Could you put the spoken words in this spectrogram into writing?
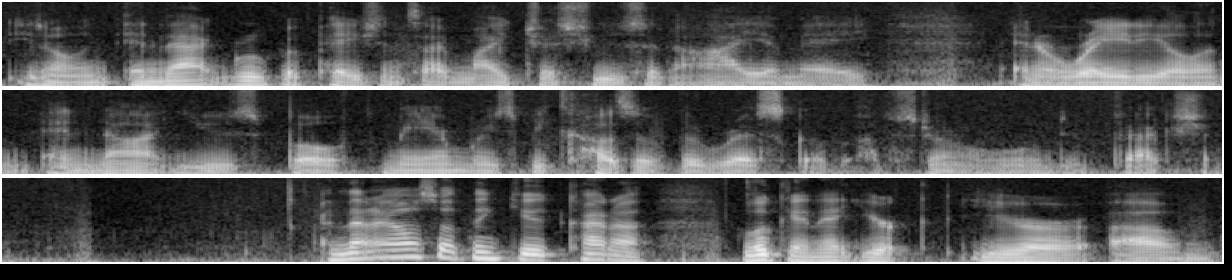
you know, in, in, that group of patients, I might just use an IMA and a radial and, and not use both mammaries because of the risk of, of sternal wound infection. And then I also think you're kind of looking at your, your um,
